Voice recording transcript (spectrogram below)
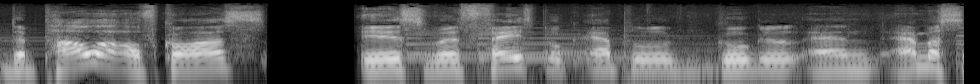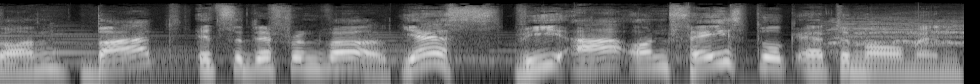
the power, of course, is with Facebook, Apple, Google, and Amazon, but it's a different world. Yes, we are on Facebook at the moment,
